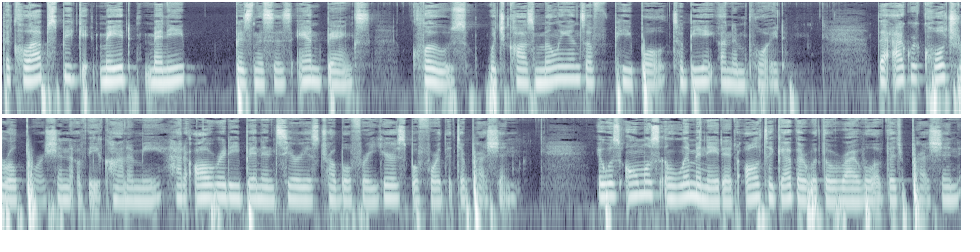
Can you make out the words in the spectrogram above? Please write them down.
The collapse made many businesses and banks close, which caused millions of people to be unemployed. The agricultural portion of the economy had already been in serious trouble for years before the Depression. It was almost eliminated altogether with the arrival of the Depression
